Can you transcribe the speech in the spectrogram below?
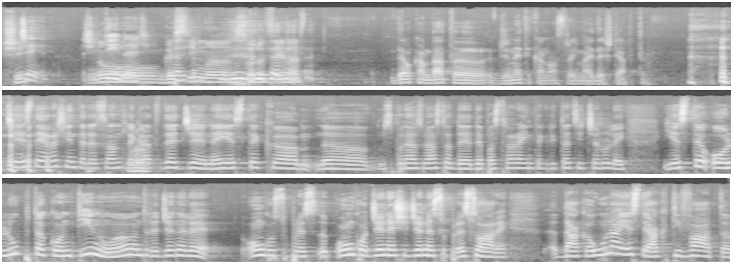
Și? Ce? Și nu tineri, găsim uh, soluție la asta? Deocamdată genetica noastră e mai deșteaptă. Ce este iarăși interesant legat de gene este că, uh, spuneați dumneavoastră de, de păstrarea integrității celulei, este o luptă continuă între genele oncosupres- oncogene și gene supresoare. Dacă una este activată,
